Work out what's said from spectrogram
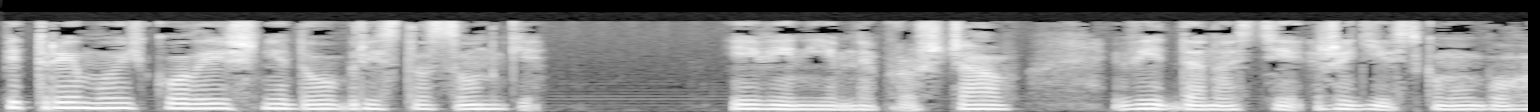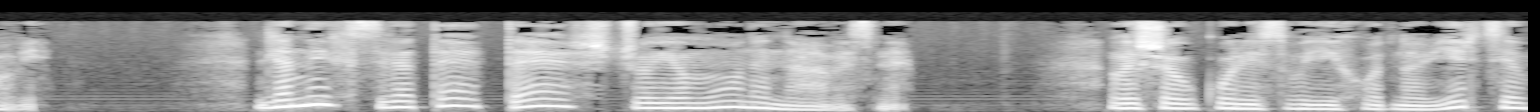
підтримують колишні добрі стосунки, і він їм не прощав відданості жидівському богові. Для них святе те, що йому ненависне. Лише у колі своїх одновірців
